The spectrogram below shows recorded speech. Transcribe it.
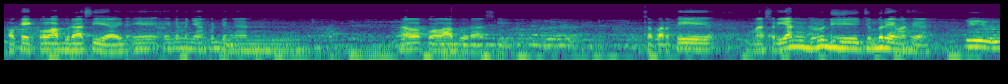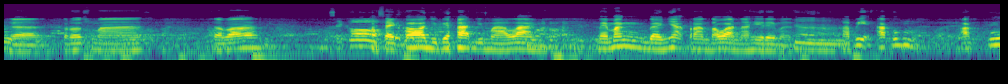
oke kolaborasi ya. Ini, ini- menyangkut dengan hal kolaborasi. Seperti Mas Rian dulu di Jember ya mas ya? Iya, iya, iya. ya terus Mas siapa? Seko. Mas Eko juga di Malang. Memang banyak perantauan akhirnya mas. Nah, tapi aku aku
